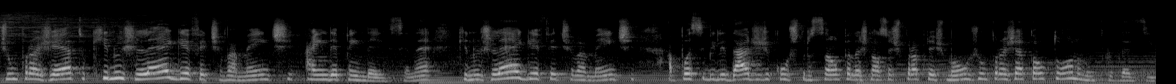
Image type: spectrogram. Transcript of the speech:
de um projeto que nos legue efetivamente a independência, né? que nos legue efetivamente a possibilidade de construção pelas nossas próprias mãos de um projeto autônomo para o Brasil.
